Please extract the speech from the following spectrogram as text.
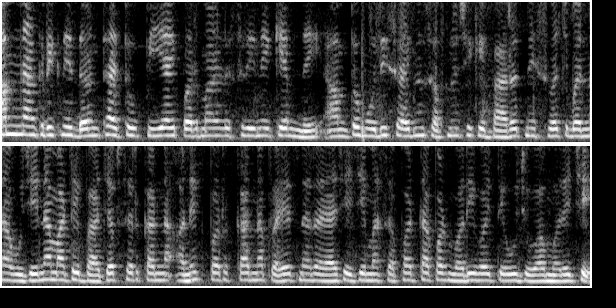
આમ નાગરિકને દંડ થાય તો પીઆઈ પરમારશ્રીને કેમ નહીં? આમ તો મોદી સાહેબનું સપનું છે કે ભારતને સ્વચ્છ બનાવવું, જેના માટે ભાજપ સરકારના અનેક પ્રકારના પ્રયત્ન રહ્યા છે, જેમાં સફળતા પણ મળી હોય તેવું જોવા મળે છે.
